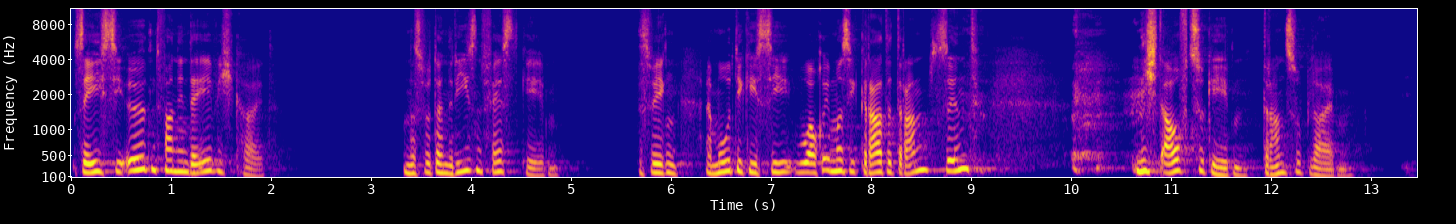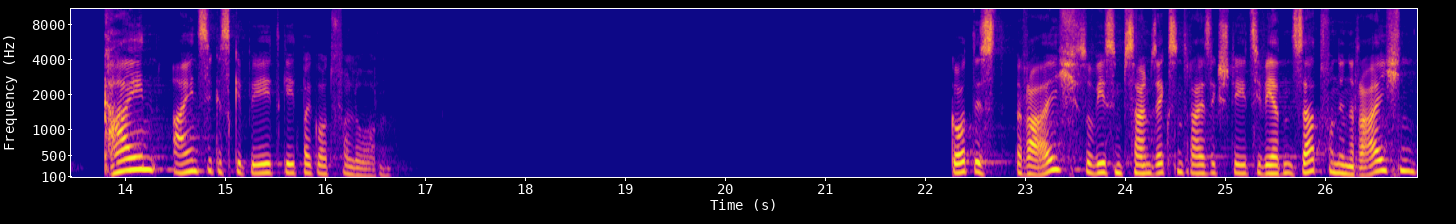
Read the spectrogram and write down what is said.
sehe ich sie irgendwann in der Ewigkeit. Und das wird ein Riesenfest geben. Deswegen ermutige ich Sie, wo auch immer Sie gerade dran sind, nicht aufzugeben, dran zu bleiben. Kein einziges Gebet geht bei Gott verloren. Gott ist reich, so wie es im Psalm 36 steht. Sie werden satt von den reichen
